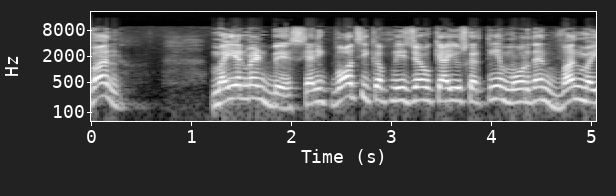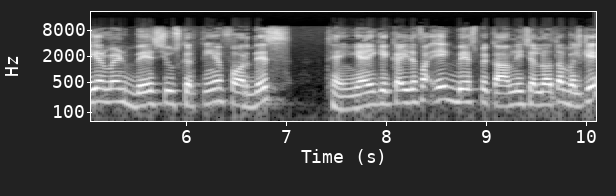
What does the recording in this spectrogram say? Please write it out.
one measurement base यानी बहुत सी कंपनीज़ जो है वो क्या यूज़ करती हैं? More than one measurement base use करती हैं फॉर दिस थिंग यानी कि कई दफ़ा एक बेस पे काम नहीं चल रहा होता बल्कि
